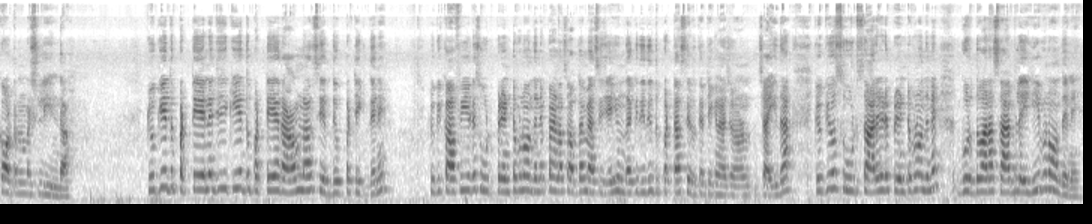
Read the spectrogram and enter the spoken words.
ਕਾਟਨ ਮਸ਼ਲੀਨ ਦਾ। ਕਿਉਂਕਿ ਇਹ ਦੁਪੱਟੇ ਨੇ ਜੀ, ਕਿ ਇਹ ਦੁਪੱਟੇ ਆਰਾਮ ਨਾਲ ਸਿਰ ਦੇ ਉੱਪਰ ਟਿਕਦੇ ਨੇ। ਕਿਉਂਕਿ ਕਾਫੀ ਜਿਹੜੇ ਸੂਟ ਪ੍ਰਿੰਟ ਬਣਾਉਂਦੇ ਨੇ ਭੈਣਾਂ, ਸਭ ਦਾ ਮੈਸੇਜ ਇਹੀ ਹੁੰਦਾ ਕਿ ਦੀਦੀ ਦੁਪੱਟਾ ਸਿਰ ਤੇ ਟਿਕਣਾ ਚਾਹਣ- ਚਾਹੀਦਾ। ਕਿਉਂਕਿ ਉਹ ਸੂਟ ਸਾਰੇ ਜਿਹੜੇ ਪ੍ਰਿੰਟ ਬਣਾਉਂਦੇ ਨੇ, ਗੁਰਦੁਆਰਾ ਸਾਹਿਬ ਲਈ ਹੀ ਬਣਾਉਂਦੇ ਨੇ।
